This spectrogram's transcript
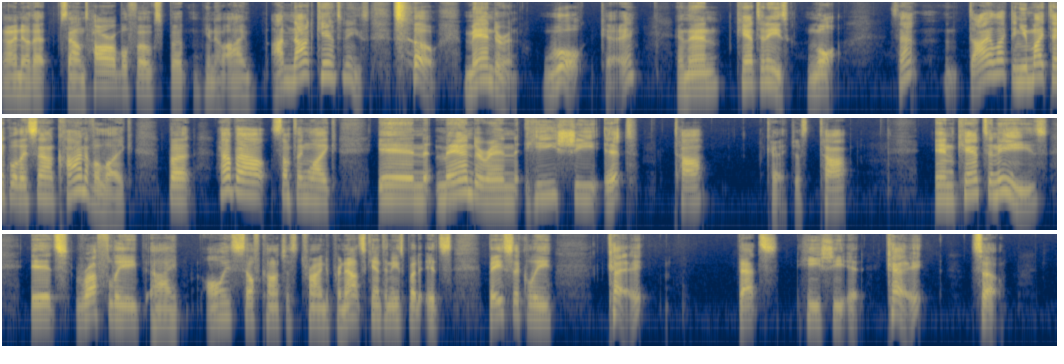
Now, I know that sounds horrible, folks, but, you know, I'm, I'm not Cantonese. So, Mandarin, wo, okay? And then Cantonese, ngo. Is that dialect? And you might think, well, they sound kind of alike, but how about something like in Mandarin, he, she, it, ta, okay, just ta. In Cantonese, it's roughly, I always self conscious trying to pronounce Cantonese, but it's basically ke. That's he, she, it. Ke. So,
